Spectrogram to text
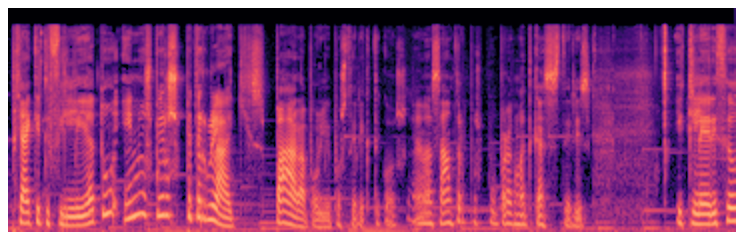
πια και τη φιλία του είναι ο Σπύρος Πετρουλάκης. Πάρα πολύ υποστηρικτικός. Ένας άνθρωπος που πραγματικά συστηρίζει. Η Κλέρη ε,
